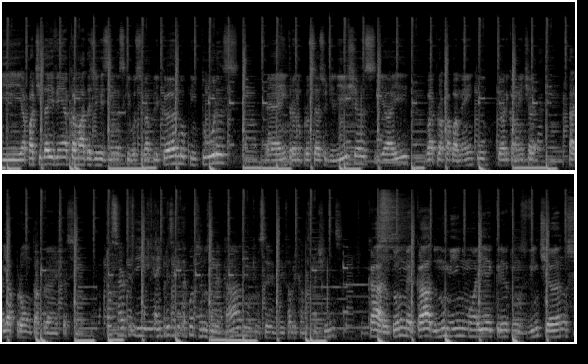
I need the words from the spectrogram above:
E a partir daí vem a camadas de resinas que você vai aplicando, pinturas, é, entra no processo de lixas e aí vai para o acabamento. Teoricamente estaria pronta a prancha assim. Tá certo. E a empresa aqui está quantos anos no mercado que você vem fabricando as pranchinhas? Cara, eu tô no mercado no mínimo aí, creio que uns 20 anos.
